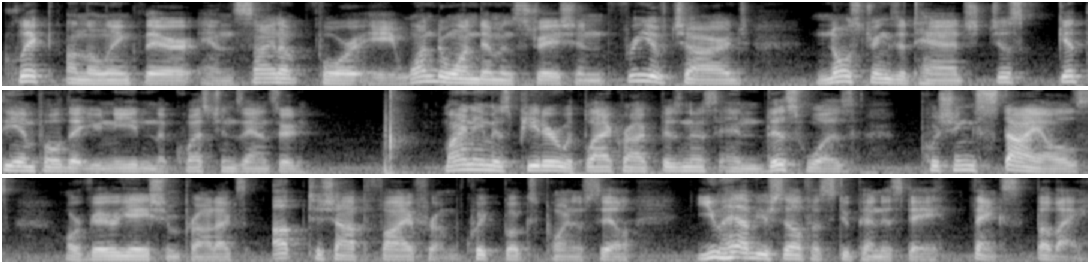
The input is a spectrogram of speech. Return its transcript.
click on the link there and sign up for a one-to-one demonstration free of charge, no strings attached. Just get the info that you need and the questions answered. My name is Peter with BlackRock Business and this was Pushing Styles or variation products up to Shopify from QuickBooks point of sale. You have yourself a stupendous day. Thanks. Bye bye.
